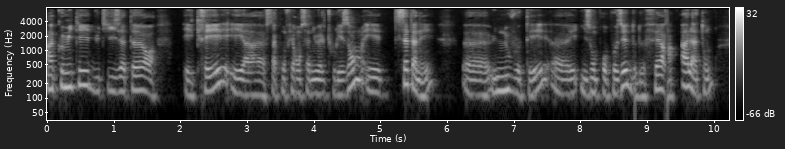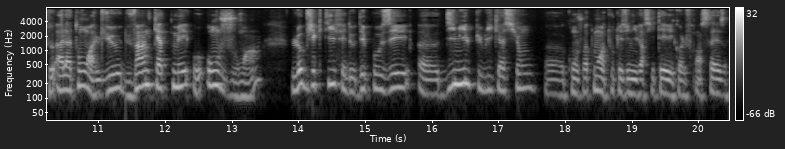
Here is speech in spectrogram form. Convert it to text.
Un comité d'utilisateurs est créé et a sa conférence annuelle tous les ans. Et cette année, une nouveauté, ils ont proposé de, de, faire un halaton. Ce halaton a lieu du 24 mai au 11 juin. L'objectif est de déposer euh, 10 000 publications euh, conjointement à toutes les universités et écoles françaises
